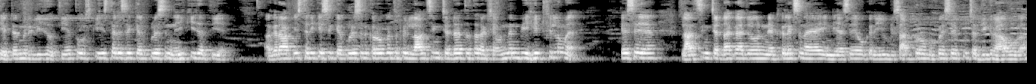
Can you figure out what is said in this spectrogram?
थिएटर में रिलीज़ होती है तो उसकी इस तरह से कैलकुलेशन नहीं की जाती है। अगर आप इस तरीके से कैलकुलेशन करोगे तो फिर लाल सिंह चड्डा तथा रक्षाबंधन भी हिट फ़िल्म है। कैसे है? लाल सिंह चड्डा का जो नेट कलेक्शन आया इंडिया से, वो करीब साठ करोड़ रुपए से कुछ अधिक रहा होगा,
